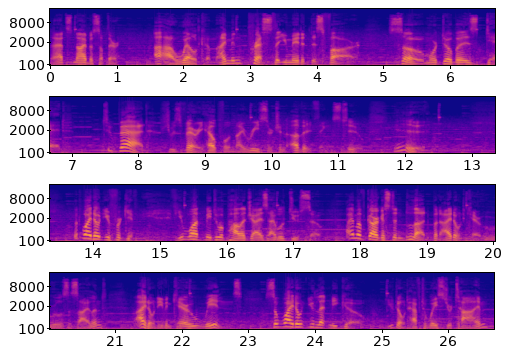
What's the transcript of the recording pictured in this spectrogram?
That's Nybbas up there. Ah, welcome. I'm impressed that you made it this far. So, Mordoba is dead. Too bad. She was very helpful in my research and other things, too. Ugh. But why don't you forgive me? If you want me to apologize, I will do so. I am of Gargastan blood, but I don't care who rules this island. I don't even care who wins. So why don't you let me go? You don't have to waste your time.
